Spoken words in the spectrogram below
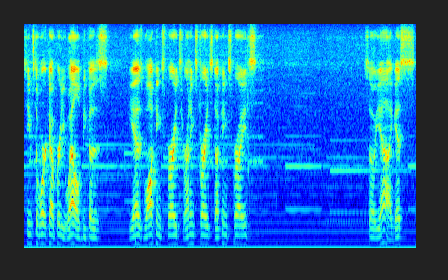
Seems to work out pretty well because he has walking sprites, running sprites, ducking sprites. So yeah, I guess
